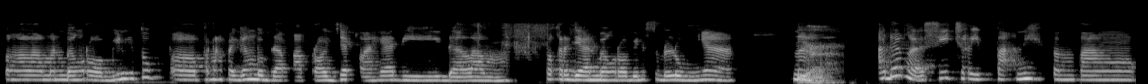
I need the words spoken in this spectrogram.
pengalaman Bang Robin itu uh, pernah pegang beberapa proyek lah ya di dalam pekerjaan Bang Robin sebelumnya. Nah, yeah. ada nggak sih cerita nih tentang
